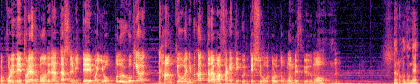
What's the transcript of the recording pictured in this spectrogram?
まあ、これでとりあえずこの値段出してみて、まあ、よっぽど動きが、ね、反響が鈍かったらまあ下げていくって手法を取ると思うんですけれども、うんうん。うんなるほどね。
